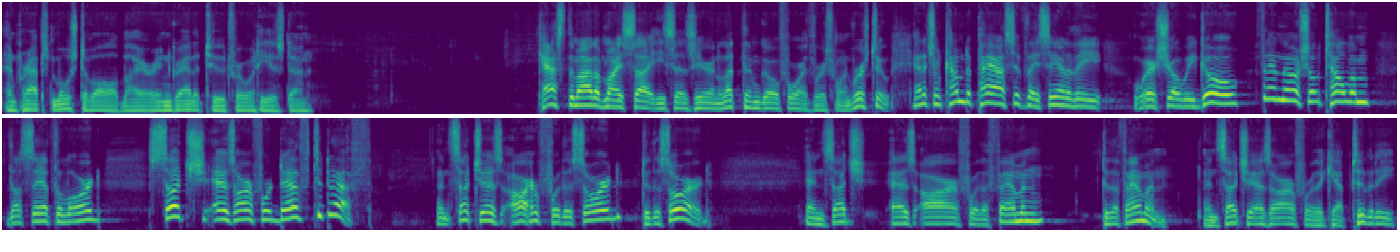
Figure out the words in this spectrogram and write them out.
and perhaps most of all by our ingratitude for what He has done. Cast them out of my sight, he says here, and let them go forth. Verse 1. Verse 2. And it shall come to pass, if they say unto thee, Where shall we go? Then thou shalt tell them, Thus saith the Lord, such as are for death to death and such as are for the sword to the sword, and such as are for the famine to the famine, and such as are for the captivity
